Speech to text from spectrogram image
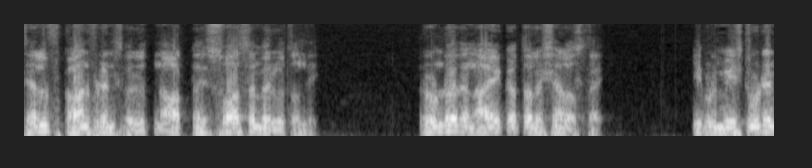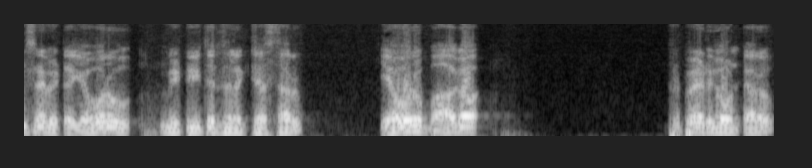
సెల్ఫ్ కాన్ఫిడెన్స్ పెరుగుతుంది ఆత్మవిశ్వాసం పెరుగుతుంది. రెండోది నాయకత్వ లక్షణాలు వస్తాయి. ఇప్పుడు మీ స్టూడెంట్స్నే పెట్టారు. ఎవరు మీ టీచర్ సెలెక్ట్ చేస్తారు? ఎవరు బాగా ప్రిపేర్డ్గా ఉంటారో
